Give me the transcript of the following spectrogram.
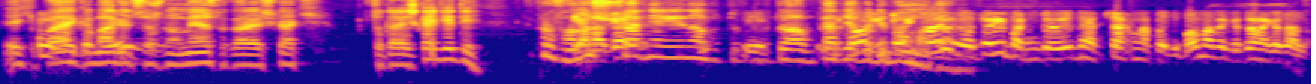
Έχει Τι πάει να και το μάγια πω, της αστυνομίας στο Καραϊσκάκι. στο Καραϊσκάκι γιατί; Προφανώς Για να κάνει- ψάχνει να, το, το- κάποια Όχι, το, αποτυπώματα. το, το είπαν, το, ναι, ψάχνουν αποτυπώματα και το ένα και το άλλο.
